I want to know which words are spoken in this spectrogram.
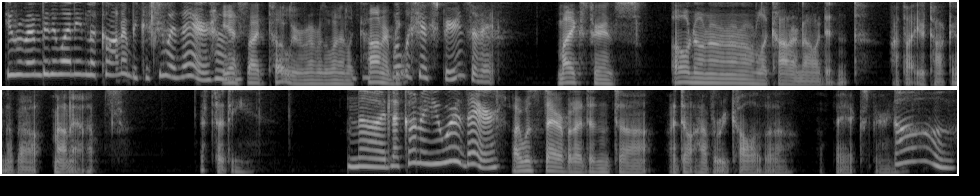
Do you remember the one in La Conner? Because you were there, huh? Yes, I totally remember the one in La Conner. What was your experience of it? My experience. Oh no no no no La Conner. No, I didn't. I thought you were talking about Mount Adams. It's a D. No, at La Conner, you were there. I was there, but I didn't. Uh, I don't have a recall of a, a Fey experience. Oh,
